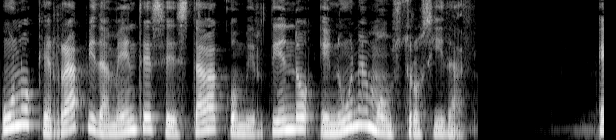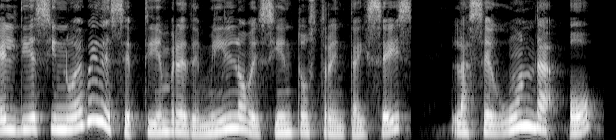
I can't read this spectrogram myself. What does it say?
Uno que rápidamente se estaba convirtiendo en una monstruosidad. El 19 de septiembre de 1936, la segunda O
